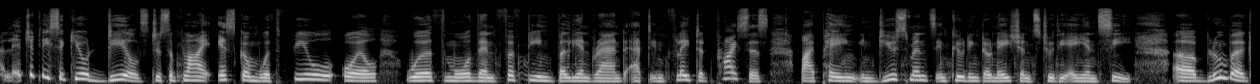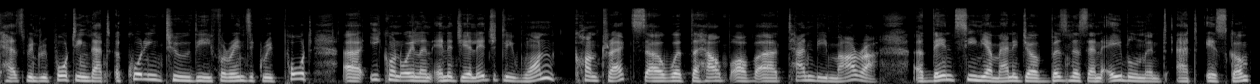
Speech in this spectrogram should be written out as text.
allegedly secured deals to supply Eskom with fuel oil worth more than 15 billion rand at inflated prices by paying inducements, including donations to the ANC. Uh, Bloomberg has been reporting that, according to the forensic report, uh, Econ Oil and Energy allegedly won contracts uh, with the help of uh, Thandi Marah, then senior manager of business enablement at Eskom,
